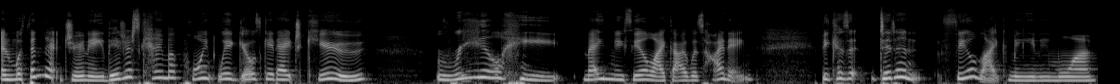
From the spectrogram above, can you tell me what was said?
And within that journey, there just came a point where Girls Get HQ really made me feel like I was hiding because it didn't feel like me anymore.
